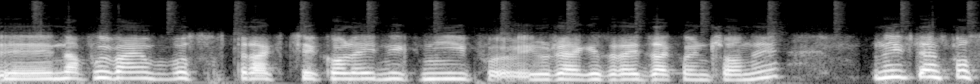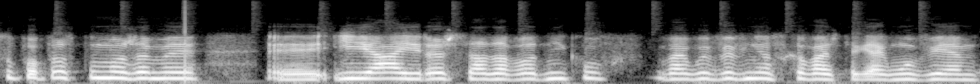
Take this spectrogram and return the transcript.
y, napływają po prostu w trakcie kolejnych dni, już jak jest rajd zakończony. No i w ten sposób po prostu możemy y, i ja, i reszta zawodników jakby wywnioskować, tak jak mówiłem,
